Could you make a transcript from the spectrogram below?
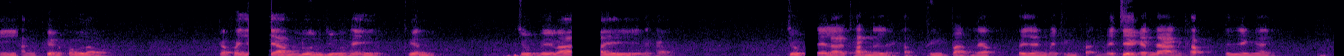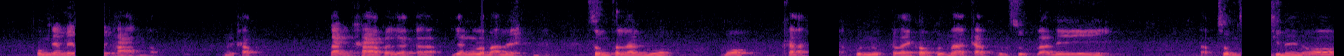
นี่ทางเพื่อนของเราก็พยายามลุ้นอยู่ให้เพื่อนจบไวๆนะครับ จบได้หลายท่านนั่นแหละครับ ถึงฝันแล้ว แต่ยังไม่ถึงฝัน ไม่เจอกันนานครับ เป็นยังไง ผมยังไม่ ผ่านหรอกนะครับ ตั้งค่าไปแล้วก็ยังลงมาเลย ส่งพลังบวก บอกค่าคุณนุกอะไรขอบคุณมากครับ คุณสุปราณีรับชมที่ไหนเนาะ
